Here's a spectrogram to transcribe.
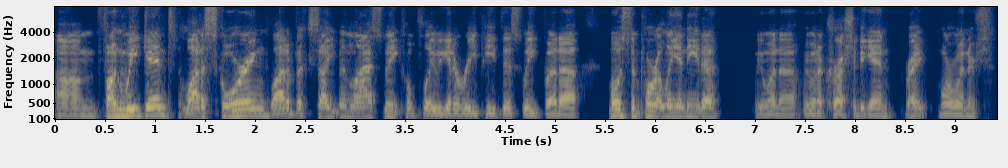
um, fun weekend, a lot of scoring, a lot of excitement last week. Hopefully, we get a repeat this week. But uh, most importantly, Anita, we want to we want to crush it again, right? More winners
